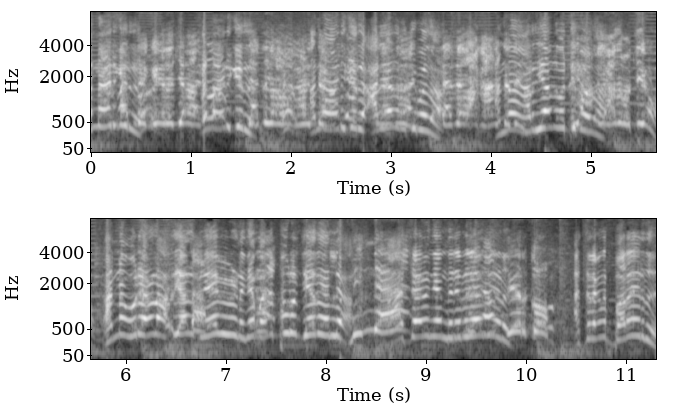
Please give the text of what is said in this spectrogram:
അണ്ണാ അടിക്കരുത്. അണ്ണാ അടിക്കരുത്. അണ്ണാ അടിക്കരുത്. അണ്ണാ അടിക്കരുത്. അറിയാതെ പറ്റിപ്പോയതാ അണ്ണാ അറിയാതെ പറ്റിയോ? അണ്ണ ഒരാൾ അറിയാതെ ദേവി വീണ്. ഞാൻ മനഃപൂർവം ചെയ്തതല്ല. നിന്നെ ആശാനെ ഞാൻ നിരപരാധിയാണ്. അച്ഛൻ അങ്ങനെ പറയരുത്.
